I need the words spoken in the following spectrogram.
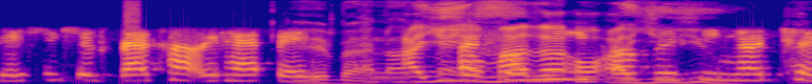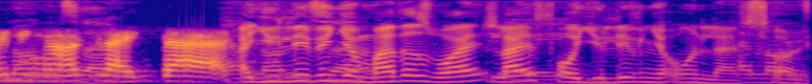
relationships, that's how it happened. Yeah, Are you your for mother me, or are you obviously not turning out like that. Are you living your mother's wi- Jay. life or you living your own life? Sorry.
